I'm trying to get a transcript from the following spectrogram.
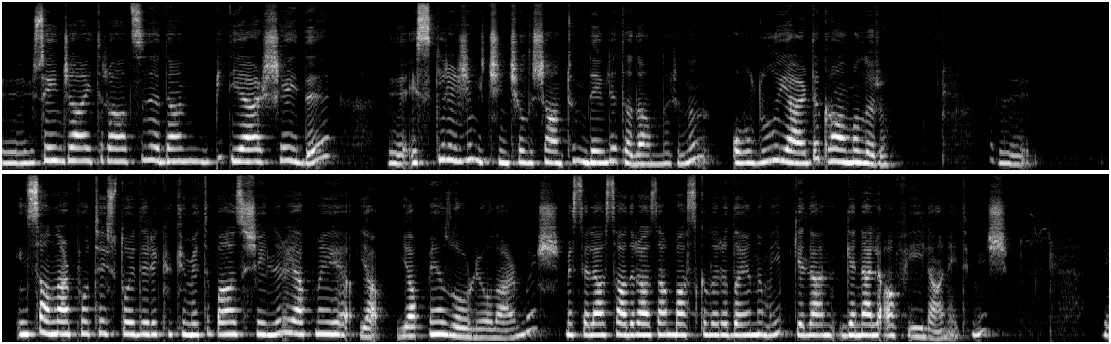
Ee, Hüseyin Cahit'i rahatsız eden bir diğer şey de e, eski rejim için çalışan tüm devlet adamlarının olduğu yerde kalmaları. İnsanlar protesto ederek hükümeti bazı şeyleri yapmaya yap, yapmaya zorluyorlarmış. Mesela sadrazam baskılara dayanamayıp gelen genel af ilan etmiş. Ee,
